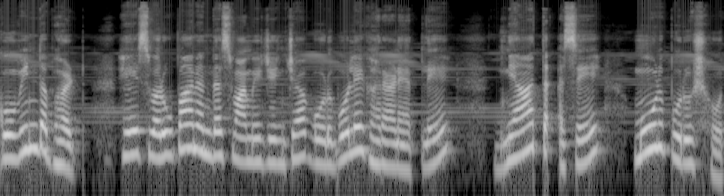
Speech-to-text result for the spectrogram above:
गोविंद भट हे स्वरूपानंद स्वामीजींच्या गोडबोले घराण्यातले ज्ञात असे मूळ पुरुष होत.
